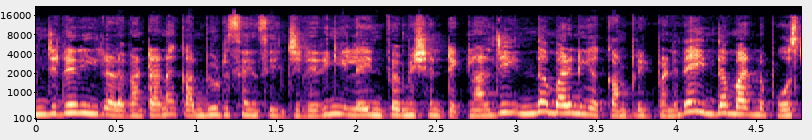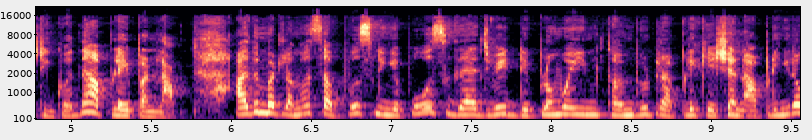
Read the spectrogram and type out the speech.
இன்ஜினியரிங் ரெலவெண்ட்டான கம்ப்யூட்டர் சயின்ஸ் இன்ஜினியரிங் இல்லை இன்ஃபர்மேஷன் டெக்னாலஜி இந்த மாதிரி நீங்கள் கம்ப்ளீட் பண்ணி தான் இந்த மாதிரி போஸ்டிங் வந்து அப்ளை பண்ணலாம். அது மட்டும் இல்லாமல் சப்போஸ் நீங்கள் post graduate diploma in computer application அப்படிங்கிற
